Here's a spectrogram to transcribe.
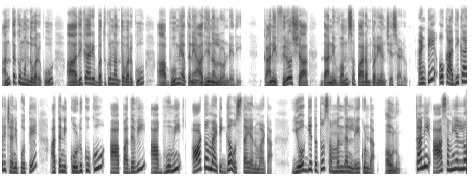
అంతకుముందు వరకు ఆ అధికారి బతుకున్నంత వరకు ఆ భూమి అతని ఆధీనంలో ఉండేది. కాని ఫిరోజ్ షా దాన్ని వంశపారంపర్యం చేశాడు. అంటే ఒక అధికారి చనిపోతే అతని కొడుకుకు ఆ పదవి ఆ భూమి ఆటోమేటిక్గా వస్తాయన్నమాట. యోగ్యతతో సంబంధం లేకుండా. అవును. కాని ఆ సమయంలో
